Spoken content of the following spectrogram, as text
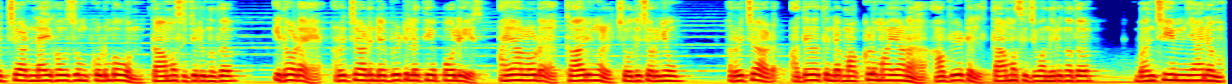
റിച്ചാർഡ് നൈഹൌസും കുടുംബവും താമസിച്ചിരുന്നത്. ഇതോടെ റിച്ചാർഡിന്റെ വീട്ടിലെത്തിയ പോലീസ് അയാളോട് കാര്യങ്ങൾ ചോദിച്ചറിഞ്ഞു. റിച്ചാർഡ് അദ്ദേഹത്തിന്റെ മക്കളുമായാണ് ആ വീട്ടിൽ താമസിച്ചു വന്നിരുന്നത് ബഞ്ചിയും ഞാനും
